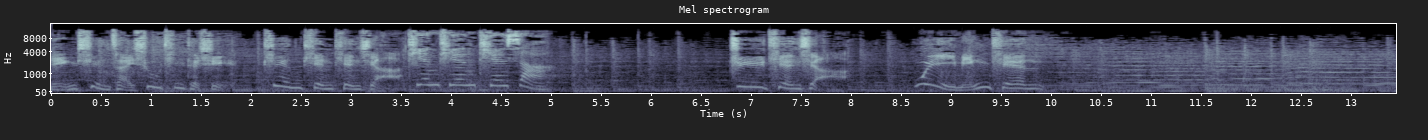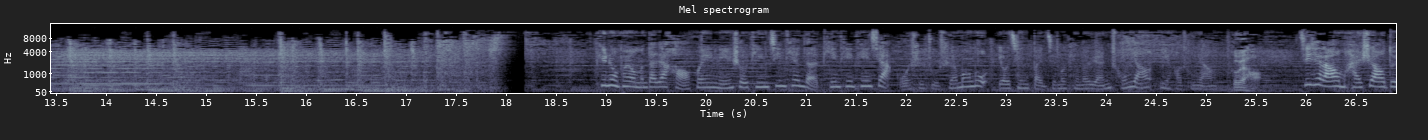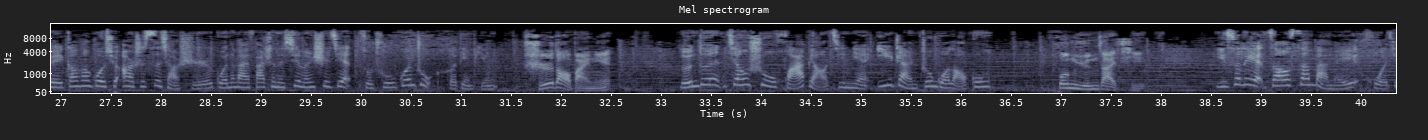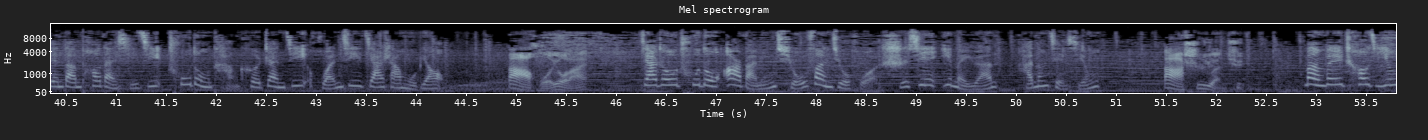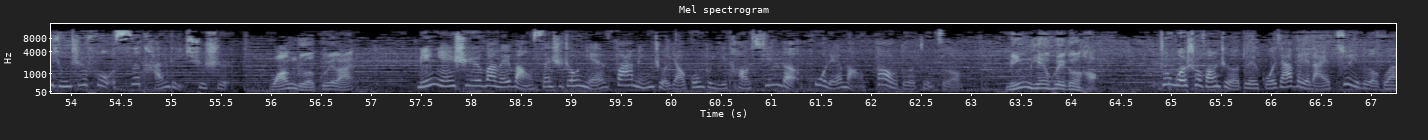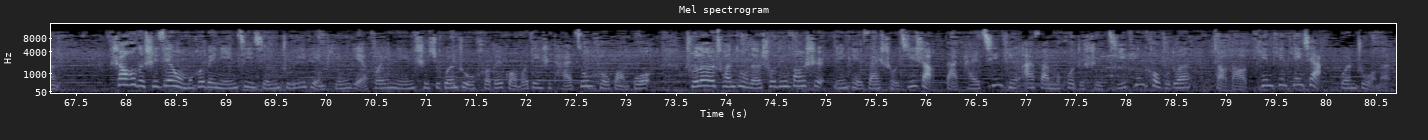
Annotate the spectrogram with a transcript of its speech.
您现在收听的是《天天天下》，天天天下，知天下，为明天。听众朋友们，大家好，欢迎您收听今天的《天天天下》，我是主持人梦露，有请本节目评论员重阳。你好，重阳。各位好。接下来，我们还是要对刚刚过去二十四小时国内外发生的新闻事件做出关注和点评。迟到百年，伦敦将树华表纪念一战中国劳工。风云再起，以色列遭三百枚火箭弹炮弹袭击，出动坦克战机还击加沙目标。大火又来，加州出动二百名囚犯救火，时薪一美元，还能减刑。大师远去，漫威超级英雄之父斯坦李去世。王者归来，明年是万维网三十周年，发明者要公布一套新的互联网道德准则。明天会更好。中国受访者对国家未来最乐观。稍后的时间我们会为您进行逐一点评，也欢迎您持续关注河北广播电视台综合广播。除了传统的收听方式，您可以在手机上打开蜻蜓 FM 或者是极听客户端，找到天天天下，关注我们。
